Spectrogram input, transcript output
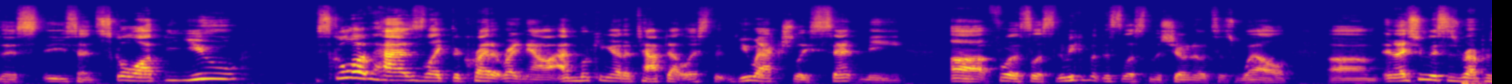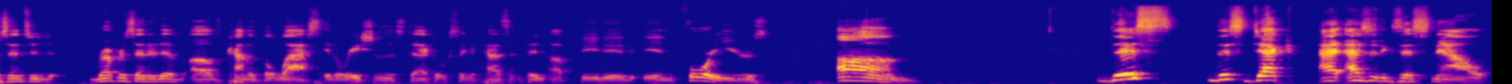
this. You said Skoloth. You Skoloth has like the credit right now. I'm looking at a tapped out list that you actually sent me uh, for this list, and we can put this list in the show notes as well. Um, and I assume this is represented representative of kind of the last iteration of this deck. It looks like it hasn't been updated in four years. Um, this this deck as it exists now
